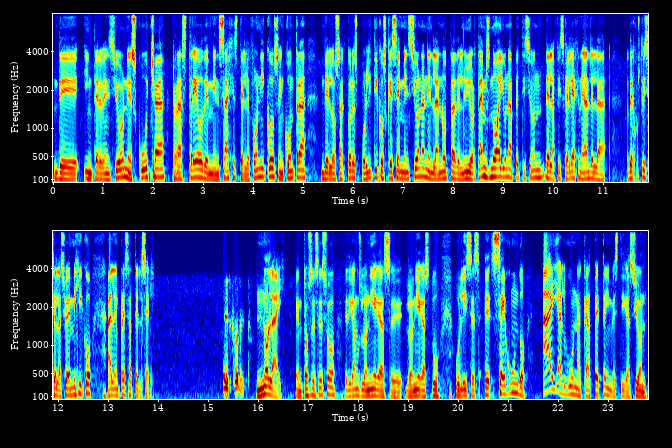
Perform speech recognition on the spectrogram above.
de intervención, escucha, rastreo de mensajes telefónicos en contra de los actores políticos que se mencionan en la nota del New York Times. No hay una petición de la Fiscalía General de, la, de Justicia de la Ciudad de México a la empresa Telcel. Es correcto. No la hay. Entonces eso, eh, digamos, lo niegas, eh, lo niegas tú, Ulises. Eh, segundo, ¿hay alguna carpeta de investigación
